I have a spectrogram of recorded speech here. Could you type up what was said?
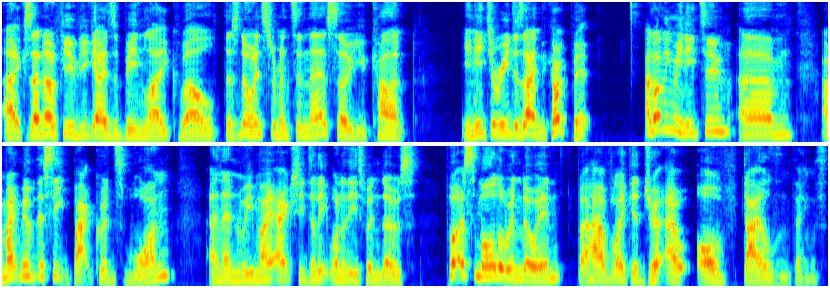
Because uh, I know a few of you guys have been like, well, there's no instruments in there, so you can't, you need to redesign the cockpit. I don't think we need to. Um, I might move the seat backwards one, and then we might actually delete one of these windows, put a smaller window in, but have like a jut out of dials and things.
